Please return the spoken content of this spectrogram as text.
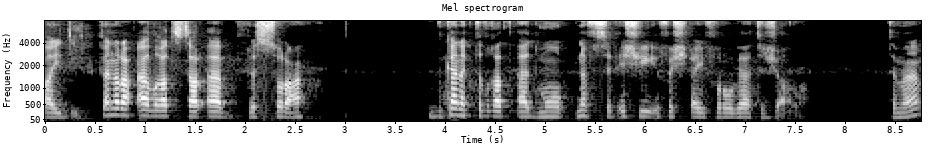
ID. فأنا راح أضغط StartApp للسرعه بامكانك تضغط AdMob نفس الإشي فيش أي فروقات إن شاء الله. تمام؟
